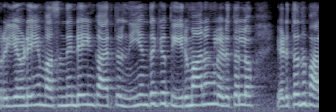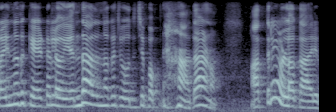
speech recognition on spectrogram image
പ്രിയയുടെയും വസന്തിന്റെയും കാര്യത്തിൽ നീ എന്തൊക്കെയോ തീരുമാനങ്ങൾ എടുത്തല്ലോ എടുത്തെന്ന് പറയുന്നത് കേട്ടല്ലോ. എന്താ അതെന്നൊക്കെ ചോദിച്ചപ്പം അതാണോ? അത്രയുള്ള കാര്യം.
